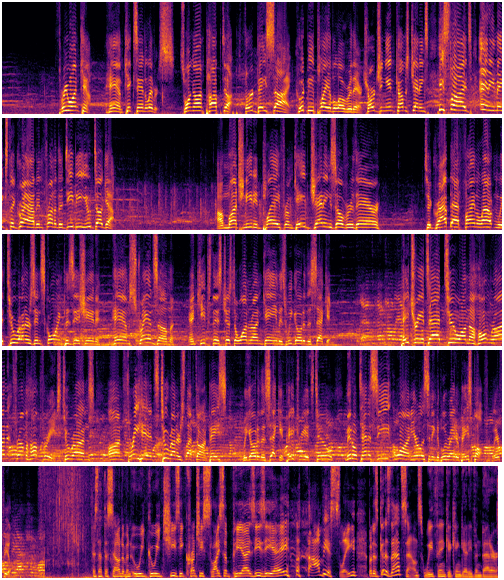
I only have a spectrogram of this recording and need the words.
3 1 count. Ham kicks and delivers. Swung on, popped up. Third base side. Could be playable over there. Charging in comes Jennings. He slides and he makes the grab in front of the DBU dugout. A much needed play from Gabe Jennings over there to grab that final out. And with two runners in scoring position, Ham strands them and keeps this just a one run game as we go to the second. Patriots add two on the home run from Humphreys. Two runs on three hits, two runners left on base. We go to the second. Patriots two, Middle Tennessee one. You're listening to Blue Raider Baseball from Learfield. Is that the sound of an ooey gooey cheesy crunchy slice of P-I-Z-Z-A? Obviously, but as good as that sounds, we think it can get even better.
